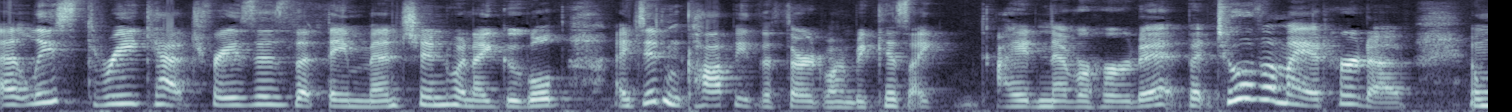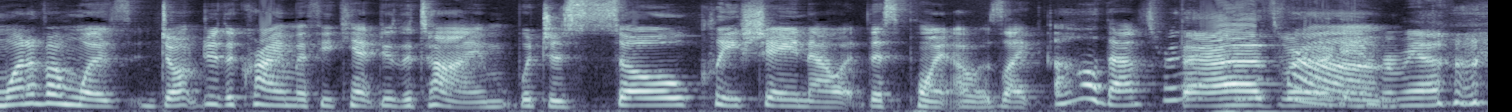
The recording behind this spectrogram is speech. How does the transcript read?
at least three catchphrases that they mentioned when I googled. I didn't copy the third one because I I had never heard it, but two of them I had heard of, and one of them was "Don't do the crime if you can't do the time," which is so cliche now at this point. I was like, oh, that's where That's where that came from. from, yeah.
